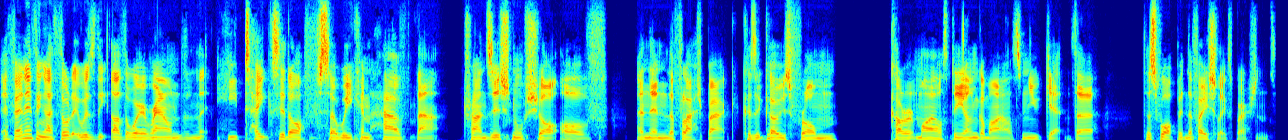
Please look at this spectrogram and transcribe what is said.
If anything, I thought it was the other way around, and that he takes it off so we can have that transitional shot of, and then the flashback because it goes from current Miles to younger Miles, and you get the the swap in the facial expressions.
